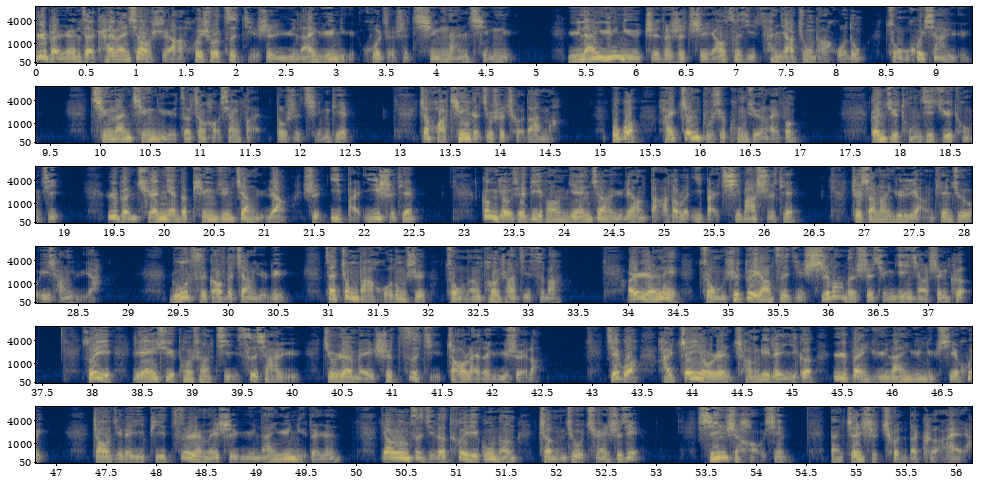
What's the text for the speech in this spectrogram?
日本人在开玩笑时啊，会说自己是雨男雨女，或者是晴男晴女。雨男雨女指的是只要自己参加重大活动，总会下雨；晴男晴女则正好相反，都是晴天。这话听着就是扯淡嘛。不过还真不是空穴来风。根据统计局统计，日本全年的平均降雨量是一百一十天，更有些地方年降雨量达到了一百七八十天，这相当于两天就有一场雨呀。如此高的降雨率，在重大活动时总能碰上几次吧？而人类总是对让自己失望的事情印象深刻，所以连续碰上几次下雨，就认为是自己招来的雨水了。结果还真有人成立了一个日本雨男雨女协会，召集了一批自认为是雨男雨女的人，要用自己的特异功能拯救全世界。心是好心，但真是蠢的可爱呀！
